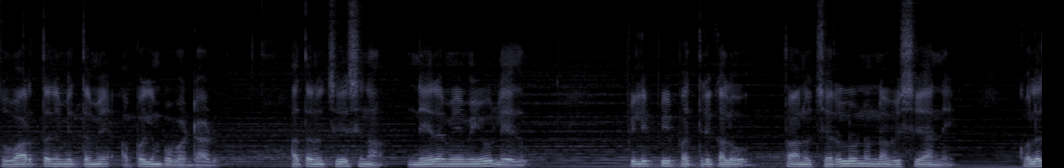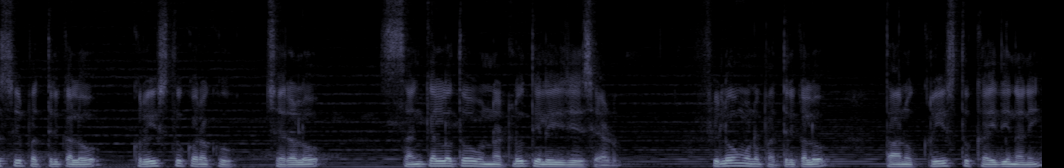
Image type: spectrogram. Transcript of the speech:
సువార్త నిమిత్తమే అప్పగింపబడ్డాడు. అతను చేసిన నేరమేమీ లేదు. పిలిపి పత్రికలో తాను చెరలోనున్న విషయాన్ని కొలసి పత్రికలో క్రీస్తు కొరకు చెరలో సంఖ్యలతో ఉన్నట్లు తెలియజేశాడు. ఫిలోమును పత్రికలో తాను క్రీస్తు ఖైదీనని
